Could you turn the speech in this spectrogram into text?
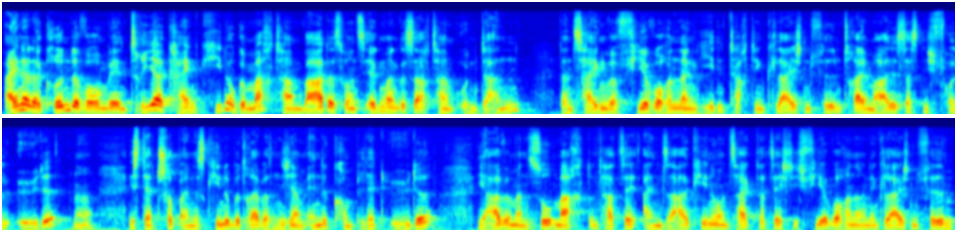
einer der Gründe, warum wir in Trier kein Kino gemacht haben, war, dass wir uns irgendwann gesagt haben, und dann? Dann zeigen wir vier Wochen lang jeden Tag den gleichen Film dreimal. Ist das nicht voll öde? Ne? Ist der Job eines Kinobetreibers nicht am Ende komplett öde? Ja, wenn man es so macht und hat ein Saalkino und zeigt tatsächlich vier Wochen lang den gleichen Film,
